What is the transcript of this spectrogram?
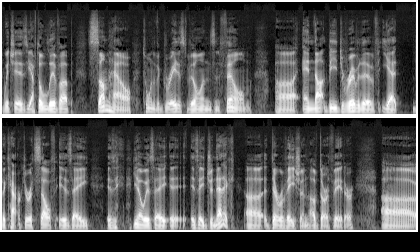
which is you have to live up somehow to one of the greatest villains in film, uh, and not be derivative. Yet the character itself is a is you know is a is a genetic uh, derivation of Darth Vader uh,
